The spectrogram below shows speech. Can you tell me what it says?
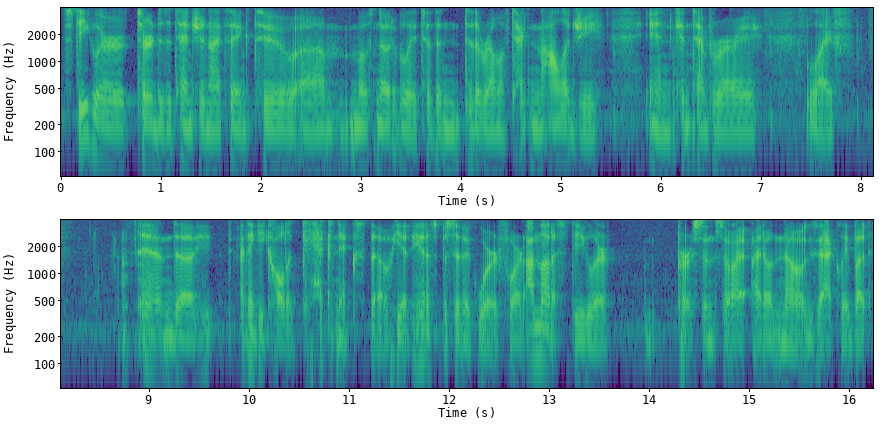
Stiegler turned his attention, I think, to um, most notably to the to the realm of technology in contemporary life, and uh, he, I think he called it technics. Though he had, he had a specific word for it. I'm not a Stiegler person, so I, I don't know exactly. But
